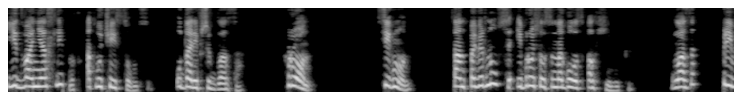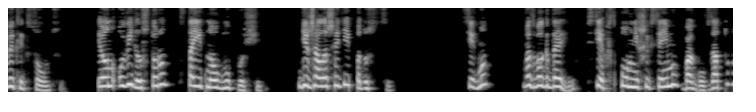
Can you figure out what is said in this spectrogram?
едва не ослепнув от лучей солнца, ударивших глаза. «Рон!» «Сигмон!» Тан повернулся и бросился на голос алхимика. Глаза привыкли к солнцу, и он увидел, что Рон стоит на углу площади, держа лошадей под узцы. Сигмон возблагодарил всех вспомнившихся ему богов за то,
